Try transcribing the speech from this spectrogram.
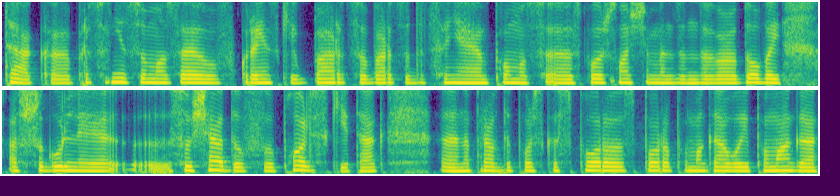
Tak, pracownicy muzeów ukraińskich bardzo, bardzo doceniają pomoc społeczności międzynarodowej, a szczególnie sąsiadów Polski. Tak? Naprawdę Polska sporo, sporo pomagała i pomaga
